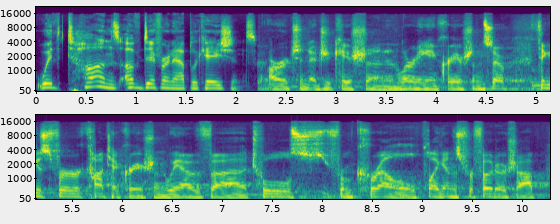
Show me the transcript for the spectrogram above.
with tons of different applications. Art and education and learning and creation. So things for content creation. We have uh, tools from Corel, plugins for Photoshop,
